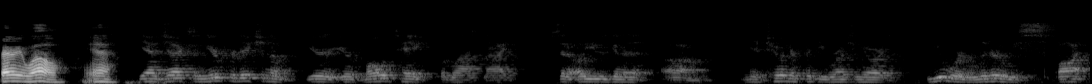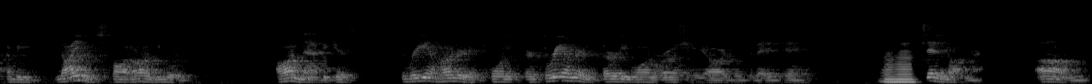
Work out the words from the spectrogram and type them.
very well. Yeah. Yeah, Jackson, your prediction of your your bold take from last night. You said OU was gonna um, get 250 rushing yards. You were literally spot. I mean, not even spot on. You were on that because 320 or 331 rushing yards in today's game. hmm Sitting on that. Um,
